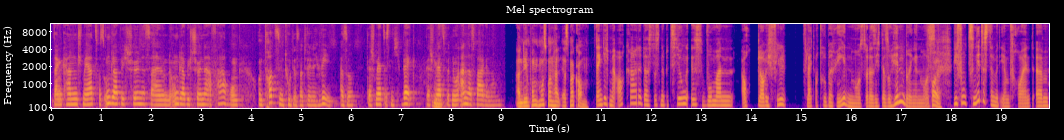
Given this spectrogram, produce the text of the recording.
dann kann Schmerz was unglaublich Schönes sein und eine unglaublich schöne Erfahrung. Und trotzdem tut es natürlich weh. Also der Schmerz ist nicht weg, der Schmerz wird nur anders wahrgenommen. An dem Punkt muss man halt erstmal kommen. Denke ich mir auch gerade, dass das eine Beziehung ist, wo man auch, glaube ich, viel vielleicht auch drüber reden muss oder sich da so hinbringen muss. Voll. Wie funktioniert es denn mit Ihrem Freund? Ähm,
